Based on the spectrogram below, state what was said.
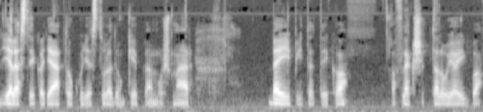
jelezték a gyártók, hogy ezt tulajdonképpen most már beépítették a, a flagship telójaikba,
